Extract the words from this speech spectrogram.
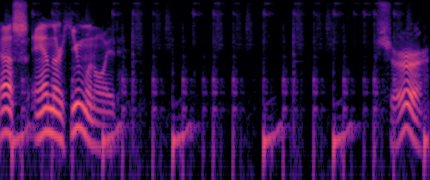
Yes, and they're humanoid. Sure.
